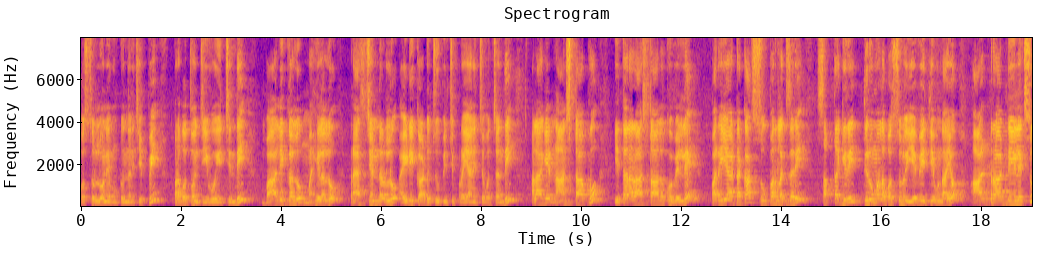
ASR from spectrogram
బస్సుల్లోనే ఉంటుందని చెప్పి ప్రభుత్వం జీవో ఇచ్చింది. బాలికలు మహిళలు ట్రాన్స్జెండర్లు ఐడి కార్డు చూపించి ప్రయాణించవచ్చంది. అలాగే నాన్ స్టాప్ ఇతర రాష్ట్రాలకు వెళ్ళే పర్యాటక సూపర్ లగ్జరీ సప్తగిరి తిరుమల బస్సులు ఏవైతే ఉన్నాయో ultra deluxe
